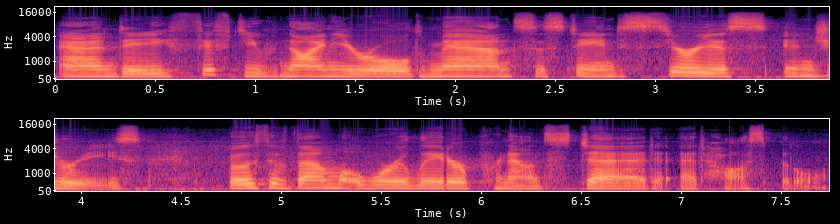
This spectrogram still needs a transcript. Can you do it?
and a 59 year old man, sustained serious injuries. Both of them were later pronounced dead at hospital.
